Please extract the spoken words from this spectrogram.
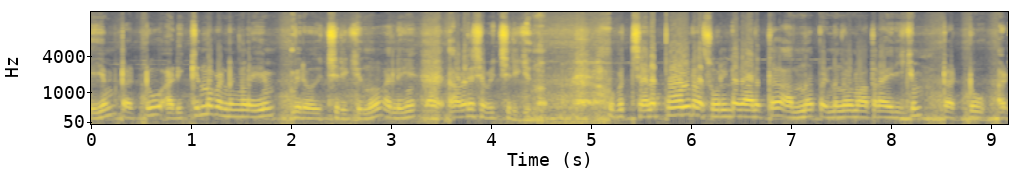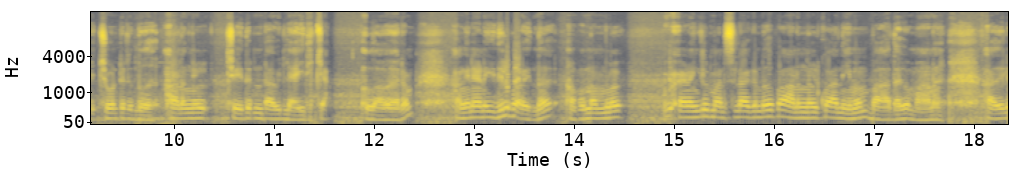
പെണ്ണുങ്ങളെയും ടട്ടു അടിക്കുന്ന പെണ്ണുങ്ങളെയും വിരോധിച്ചിരിക്കുന്നു അല്ലെങ്കിൽ അവരെ ശപിച്ചിരിക്കുന്നു. അപ്പോൾ ചിലപ്പോൾ റസൂലിന്റെ കാലത്ത് അന്ന് പെണ്ണുങ്ങൾ മാത്രമായിരിക്കും ടട്ടു അടിച്ചുകൊണ്ടിരുന്നത്. ആണുങ്ങൾ ചെയ്തിട്ടുണ്ടാവില്ലായിരിക്കാം. ഉള്ളതാരം അങ്ങനെയാണ് ഇതിൽ പറയുന്നത്. അപ്പോൾ നമ്മൾ വേണമെങ്കിൽ മനസ്സിലാക്കേണ്ടത് ഇപ്പോൾ ആണുങ്ങൾക്കും ആ നിയമം ബാധകമാണ്. അതിൽ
